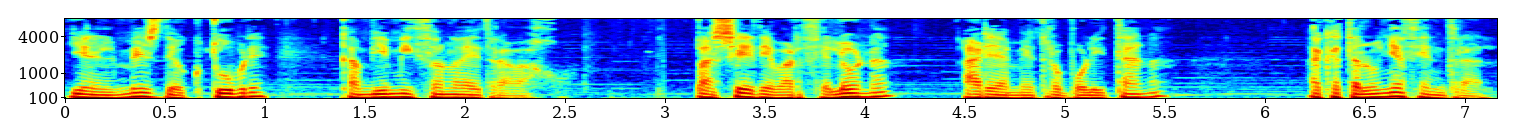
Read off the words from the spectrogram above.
y en el mes de octubre cambié mi zona de trabajo. Pasé de Barcelona, área metropolitana, a Cataluña Central,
